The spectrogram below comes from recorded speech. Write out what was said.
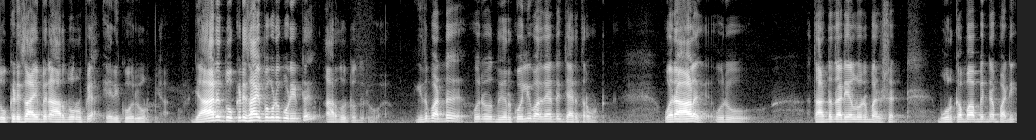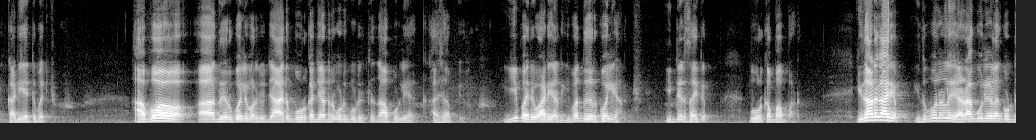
തുക്കടി സാഹിബിന് അറുന്നൂറ് റുപ്യ എനിക്ക് ഒരു റുപ്യ. ഞാനും തുക്കടി സാഹിബ് കൂടി കൂടിയിട്ട് അറുന്നൂറ്റൊന്ന് രൂപ. ഇത് പണ്ട് ഒരു നീർക്കോലി പറഞ്ഞായിട്ട് ചരിത്രമുണ്ട്. ഒരാൾ ഒരു തണ്ട് തടിയുള്ള ഒരു മനുഷ്യൻ മൂർക്കമ്പാമ്പിന്റെ പടി കടിയേറ്റ് മരിച്ചു. അപ്പോൾ നീർക്കോലി പറഞ്ഞു ഞാനും മൂർക്കഞ്ചേട്ടനും കൂടി കൂടിയിട്ട് ആ പുള്ളിയെ കാശാപ്പ് ഈ പരിപാടിയാണ് ഇവൻ നീർക്കോലിയാണ്. ഇന്ത്യൻ സൈന്യം മൂർഖമ്പാമ്പാണ് ഇതാണ് കാര്യം. ഇതുപോലുള്ള ഏഴാങ്കൂലികളെ കൊണ്ട്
